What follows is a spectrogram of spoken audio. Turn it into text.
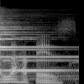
আল্লাহ হাফেজ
